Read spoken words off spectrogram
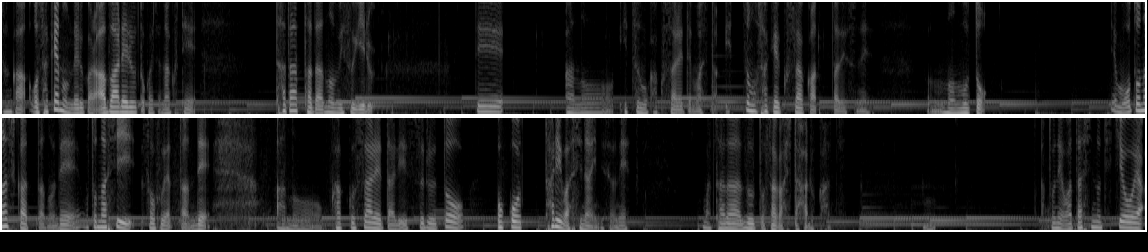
なんかお酒飲んでるから暴れるとかじゃなくて、ただただ飲みすぎる。で、あの、いつも隠されてました。いつも酒臭かったですね。飲むと。でもおとなしかったので、おとなしい祖父やったんで、あの、隠されたりすると怒ってたりはしないんですよね。まあ、ただずっと探してはる感じ。うん。あとね、私の父親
